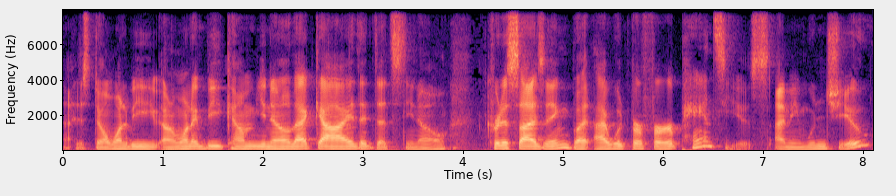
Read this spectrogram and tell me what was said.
I just don't want to be. I don't want to become, you know, that guy that that's you know criticizing. But I would prefer pants use. I mean, wouldn't you?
